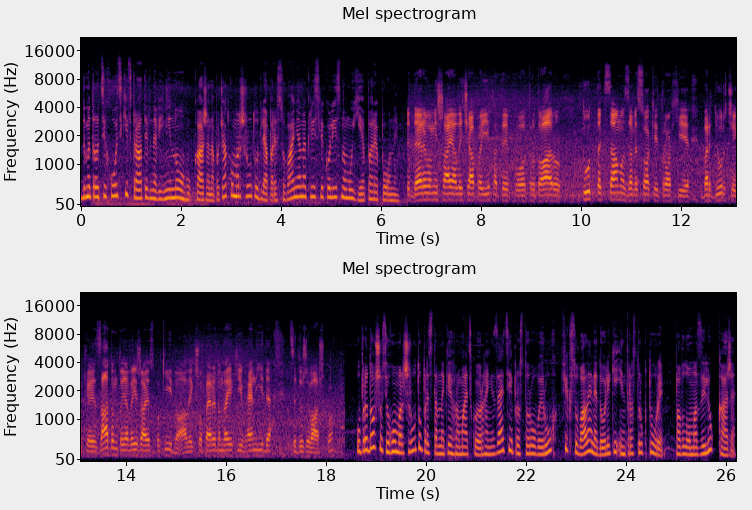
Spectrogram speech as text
Дмитро Ціхоцький втратив на війні ногу. Каже, на початку маршруту для пересування на кріслі колісному є перепони. Дерево мішає лича проїхати по тротуару. Тут так само за високий трохи бордюрчик. Задом то я виїжджаю спокійно, але якщо передом, так як Євген їде, це дуже важко. Упродовж усього маршруту представники громадської організації Просторовий рух фіксували недоліки інфраструктури. Павло Мазилюк каже,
